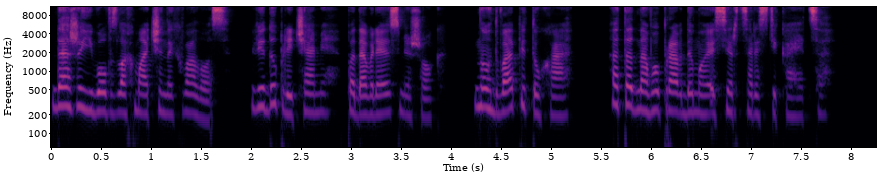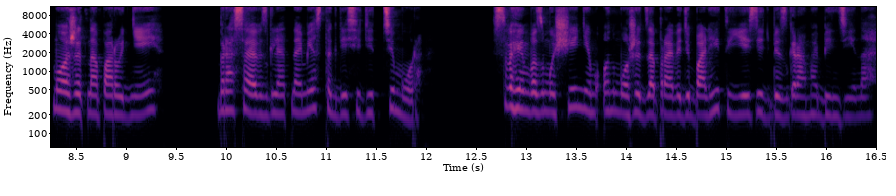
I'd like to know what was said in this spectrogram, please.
Даже его взлохмаченных волос. Веду плечами, подавляю смешок. Ну, два петуха. От одного, правда, мое сердце растекается. Может, на пару дней? Бросаю взгляд на место, где сидит Тимур. Своим возмущением он может заправить болид и ездить без грамма бензина.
